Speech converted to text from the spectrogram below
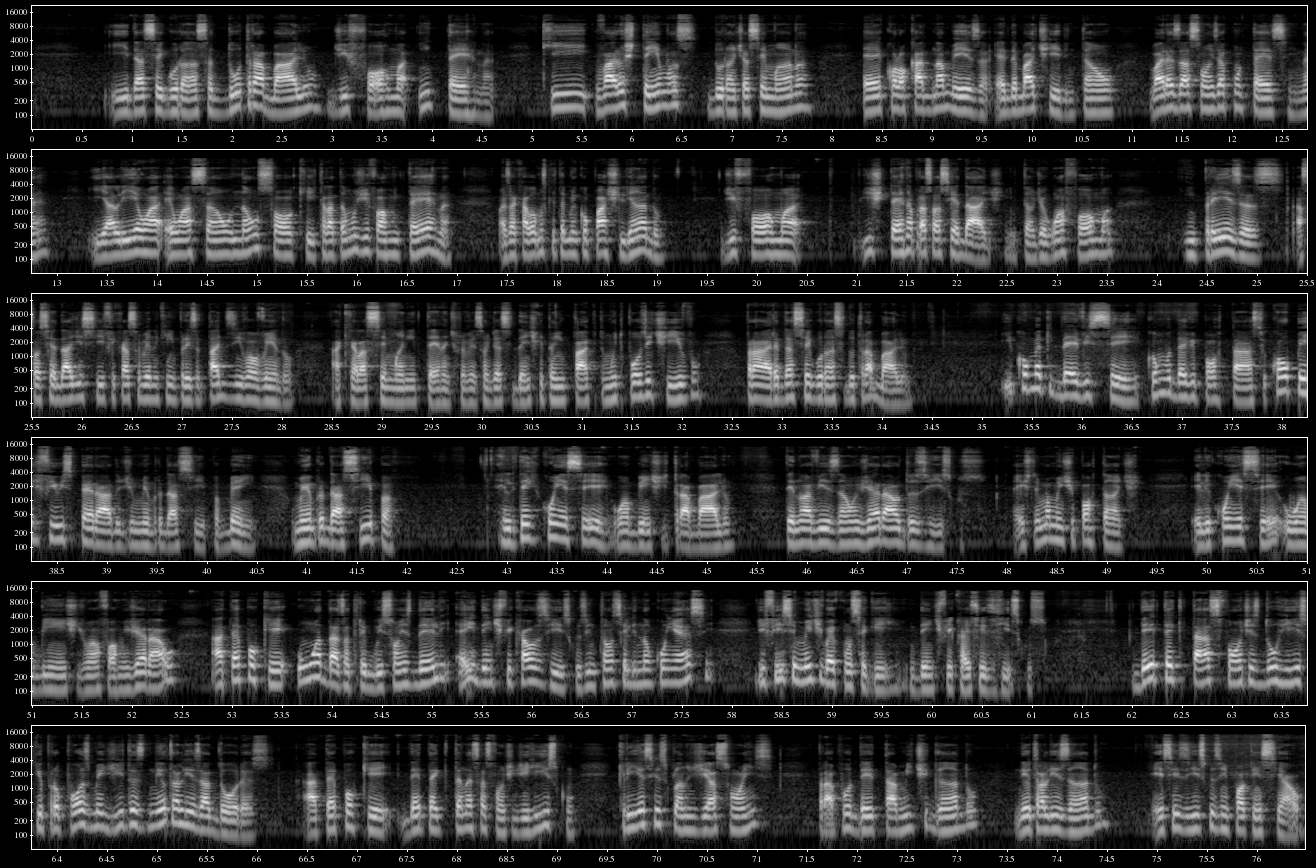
e da segurança do trabalho de forma interna, que vários temas durante a semana é colocado na mesa, é debatido. Então, várias ações acontecem, né? E ali é uma, é uma ação não só que tratamos de forma interna, mas acabamos que também compartilhando de forma externa para a sociedade. Então, de alguma forma, empresas, a sociedade em si ficar sabendo que a empresa está desenvolvendo aquela semana interna de prevenção de acidente que tem um impacto muito positivo para a área da segurança do trabalho. E como é que deve ser? Como deve portar-se? Qual o perfil esperado de um membro da CIPA? Bem, o membro da CIPA ele tem que conhecer o ambiente de trabalho, tendo uma visão geral dos riscos. É extremamente importante ele conhecer o ambiente de uma forma geral, até porque uma das atribuições dele é identificar os riscos. Então, se ele não conhece, dificilmente vai conseguir identificar esses riscos detectar as fontes do risco e propor as medidas neutralizadoras, até porque detectando essas fontes de risco, cria-se os planos de ações para poder estar tá mitigando, neutralizando esses riscos em potencial.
